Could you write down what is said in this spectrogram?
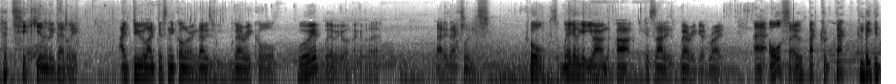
Particularly deadly. I do like this new coloring. That is very cool. Whoop, there we go, back over there. That is excellent. Cool. So we're going to get you out in the park because that is very good, right? Uh, also, that that completed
